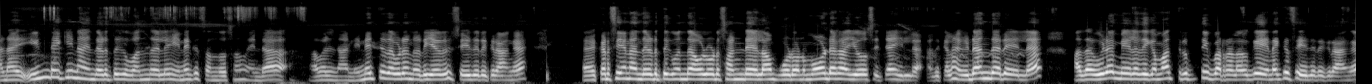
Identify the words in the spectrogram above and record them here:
ஆனா இன்றைக்கு நான் இந்த இடத்துக்கு வந்ததுல எனக்கு சந்தோஷம். வேண்டா அவள் நான் நினைச்சதை விட நிறையவே செய்திருக்கிறாங்க. கடைசியாக நான் அந்த இடத்துக்கு வந்து அவளோட சண்டை எல்லாம் போடணும் இல்லை அதுக்கெல்லாம் இடந்தரே இல்லை. அதை விட மேலதிகமாக திருப்தி படுற அளவுக்கு எனக்கு செய்திருக்கிறாங்க.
